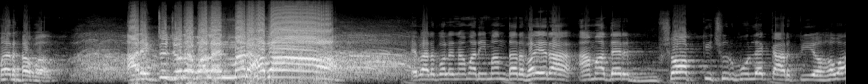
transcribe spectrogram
মার হাবা আর একটু জোরে বলেন মার এবার বলেন, আমার ইমানদার ভাইয়েরা, আমাদের সব কিছুর মূলে কার প্রিয় হওয়া?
